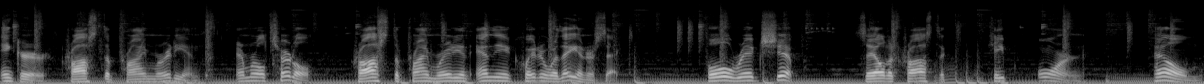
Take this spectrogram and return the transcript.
Anchor crossed the prime meridian. Emerald Turtle crossed the prime meridian and the equator where they intersect. Full rig ship sailed across the Cape Horn. Helm,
